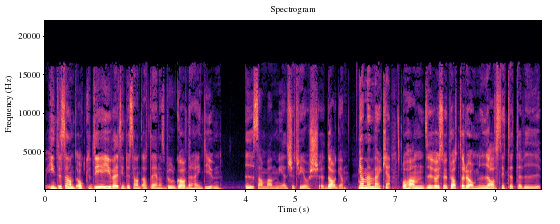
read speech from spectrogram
intressant och det är ju väldigt intressant att Dianas bror gav den här intervjun i samband med 23-årsdagen. Ja men verkligen. Och han, det var ju som vi pratade om i avsnittet där vi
